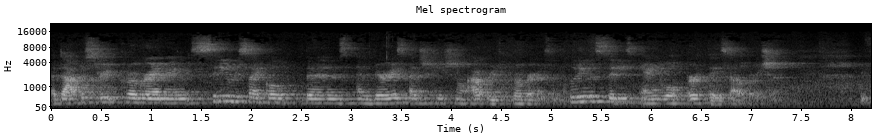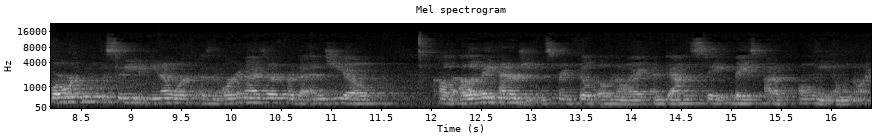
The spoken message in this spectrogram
adopt a street programming, city recycle bins, and various educational outreach programs, including the city's annual Earth Day celebration. Before working with the city, Adina worked as an organizer for the NGO called Elevate Energy in Springfield, Illinois, and downstate based out of Olney, Illinois.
